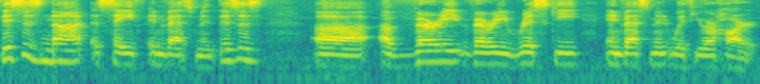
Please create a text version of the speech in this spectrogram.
This is not a safe investment. This is uh, a very, very risky investment with your heart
